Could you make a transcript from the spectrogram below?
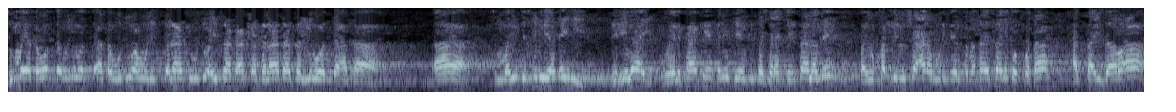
ثم يتوضأ نودأت وضوءه للصلاة وضوء إساك أكا ثلاثة نودأت. آية. ثم يدخل يديه في الإناء ويلكا كيف نسين في سجنة سالمين فيخلل شعره لبين سمتا ثاني كفتا حتى إذا رأى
